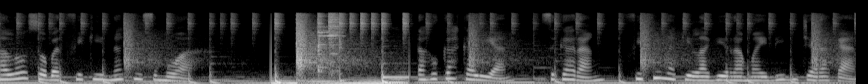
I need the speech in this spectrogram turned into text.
Halo Sobat Vicky Naki semua. Tahukah kalian, sekarang, Vicky Naki lagi ramai dibicarakan.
